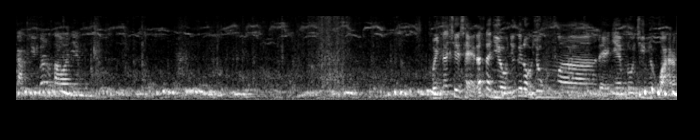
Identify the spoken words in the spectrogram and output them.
Cặp chim rất là to anh em. Mình đã chia sẻ rất là nhiều những cái nội dung à, để anh em nuôi chim hiệu quả rồi.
